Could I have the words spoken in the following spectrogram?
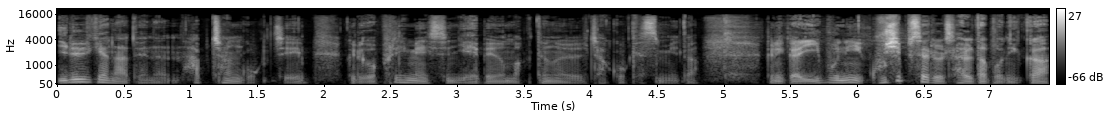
21개나 되는 합창곡집, 그리고 프리메이슨 예배 음악 등을 작곡했습니다. 그러니까 이분이 90세를 살다 보니까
